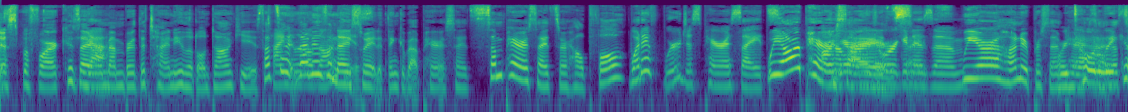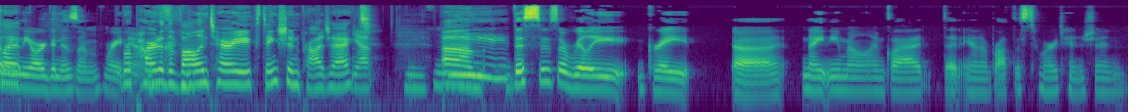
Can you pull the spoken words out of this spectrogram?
this before because I Yeah. remember the tiny little donkeys. That's Tiny a, that little is a nice way to think about parasites. Some parasites are helpful. What if we're just parasites? We are on a parasites. large organism. We are hundred percent. We're parasites. totally That's killing why the organism right now. We're part of the voluntary extinction project. Yep. Um, This is a really great uh, night email. I'm glad that Anna brought this to our attention.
